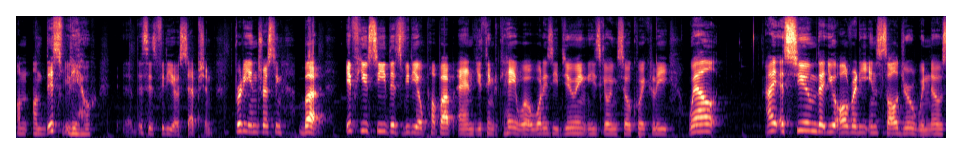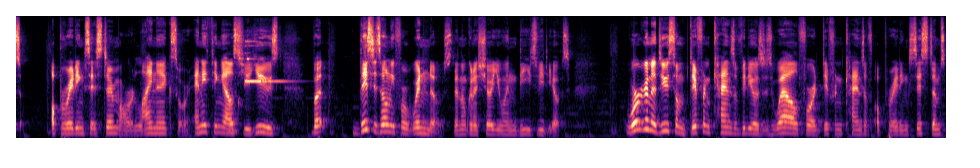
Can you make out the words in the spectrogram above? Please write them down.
on, on this video, this is videoception. Pretty interesting, but if you see this video pop up and you think, hey, well, what is he doing? He's going so quickly. Well, I assume that you already installed your Windows operating system or Linux or anything else you used, but this is only for Windows that I'm going to show you in these videos. We're to do some different kinds of videos as well for different kinds of operating systems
